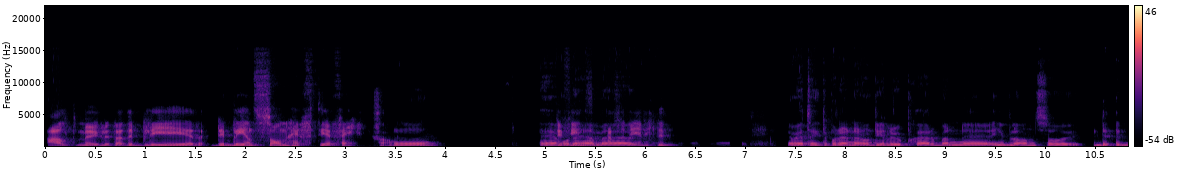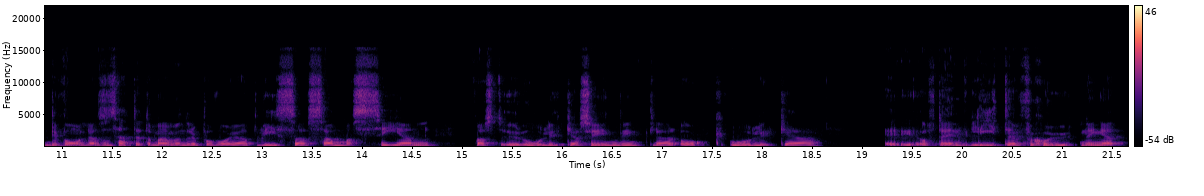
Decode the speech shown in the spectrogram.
allt möjligt. Att det blir, det blir en sån häftig effekt. Liksom. Mm. Eh, det, finns, det, här med... alltså, det är riktigt Ja, jag tänkte på det när de delar upp skärmen eh, ibland. så det, det, vanligaste sättet de använde det på var ju att visa samma scen fast ur olika synvinklar och olika... Eh, ofta en liten förskjutning att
